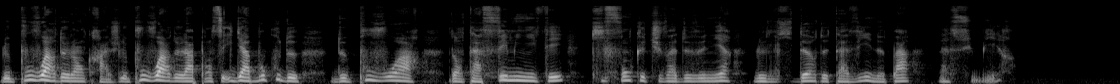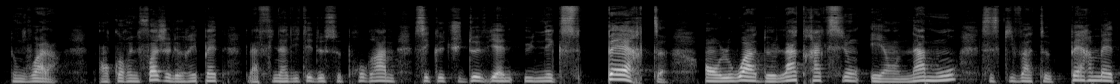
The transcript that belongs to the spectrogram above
le pouvoir de l'ancrage, le pouvoir de la pensée. Il y a beaucoup de, de pouvoirs dans ta féminité qui font que tu vas devenir le leader de ta vie et ne pas la subir. Donc voilà, encore une fois, je le répète, la finalité de ce programme, c'est que tu deviennes une experte en loi de l'attraction et en amour. C'est ce qui va te permettre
